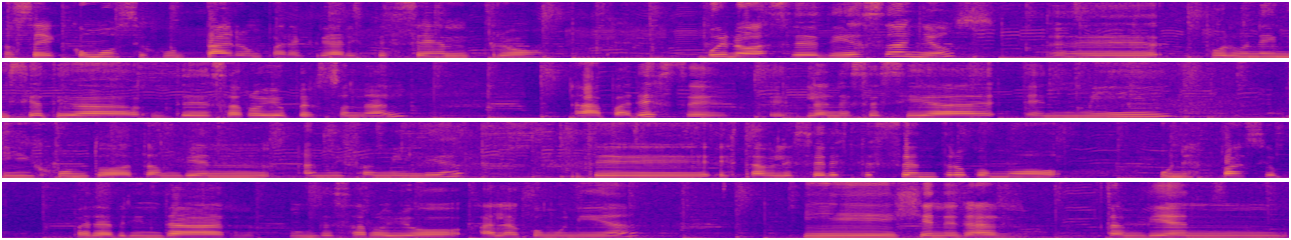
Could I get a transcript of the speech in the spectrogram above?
no sé, cómo se juntaron para crear este centro. Bueno, hace 10 años eh, por una iniciativa de desarrollo personal, aparece eh, la necesidad en mí y junto a, también a mi familia de establecer este centro como un espacio para brindar un desarrollo a la comunidad y generar también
